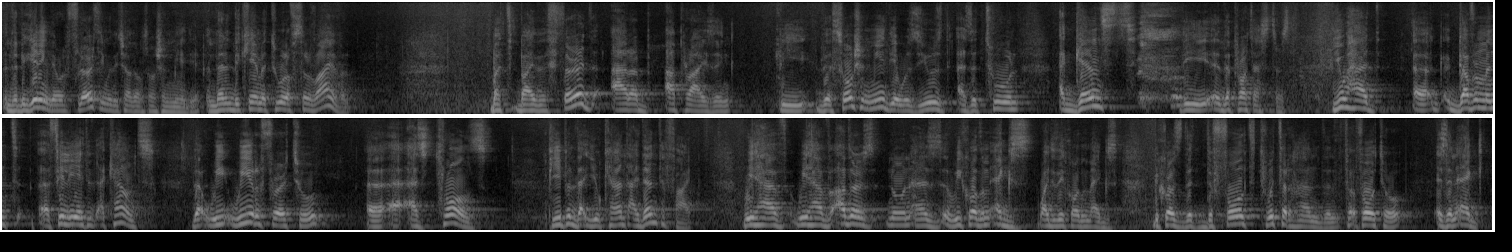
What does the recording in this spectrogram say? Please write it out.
In the beginning, they were flirting with each other on social media, and then it became a tool of survival. But by the third Arab uprising, the, the social media was used as a tool against the, the protesters. You had uh, government affiliated accounts that we, we refer to uh, as trolls, people that you can't identify. We have, we have others known as, we call them eggs. Why do they call them eggs? Because the default Twitter handle, photo, is an egg.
